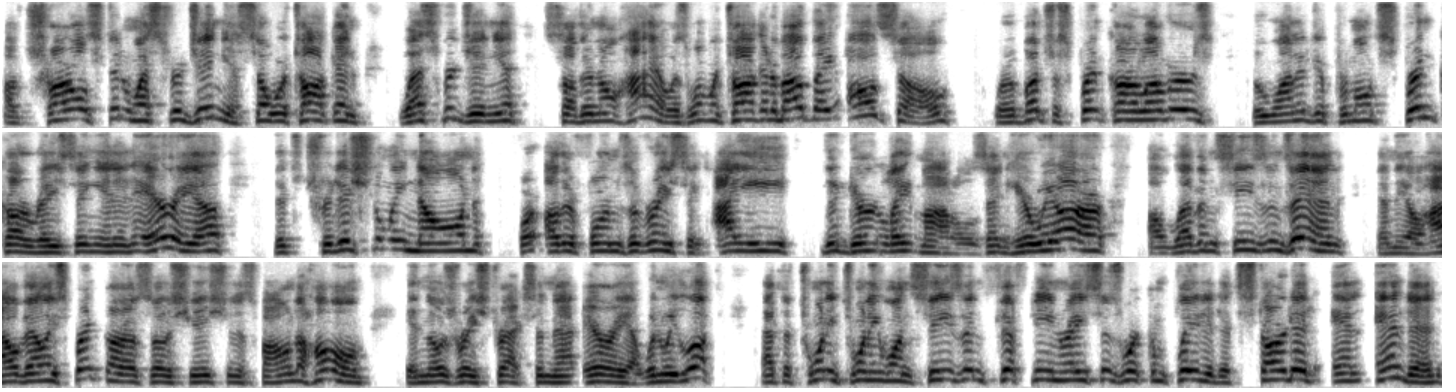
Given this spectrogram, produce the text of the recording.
of Charleston, West Virginia. So we're talking West Virginia, Southern Ohio is what we're talking about. They also were a bunch of sprint car lovers who wanted to promote sprint car racing in an area that's traditionally known for other forms of racing, i.e., the dirt late models. And here we are, 11 seasons in, and the Ohio Valley Sprint Car Association has found a home in those racetracks in that area. When we look at the 2021 season, 15 races were completed. It started and ended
